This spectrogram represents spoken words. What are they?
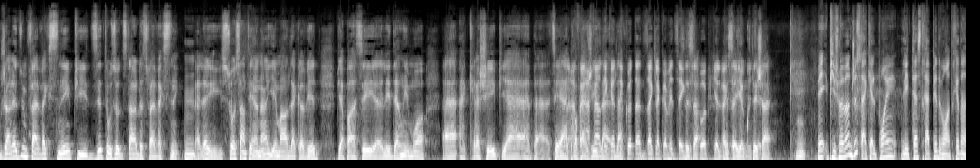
j'aurais dû me faire vacciner, puis dites aux auditeurs de se faire vacciner. Ben là, il 61 ans, il est mort de la COVID, puis il a passé euh, les derniers mois à, à cracher, puis à, à, à, tu sais, à à faire, à propager faire de la- des codes de la- d'écoute en disant que la COVID, ça n'existe pas, puis que le Mais vaccin ça y a coûté cher. Mais puis je me demande juste à quel point les tests rapides vont entrer dans,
